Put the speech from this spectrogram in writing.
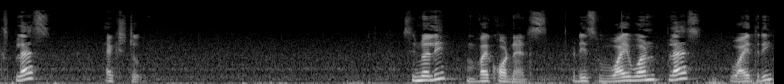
x plus x2 similarly y coordinates that is y1 plus y3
